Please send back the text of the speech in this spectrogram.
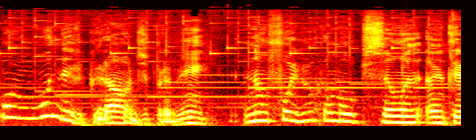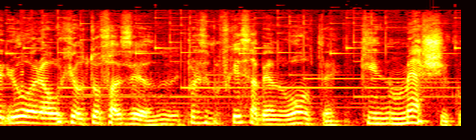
O underground, para mim, não foi nunca uma opção anterior ao que eu estou fazendo. Por exemplo, fiquei sabendo ontem que no México,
